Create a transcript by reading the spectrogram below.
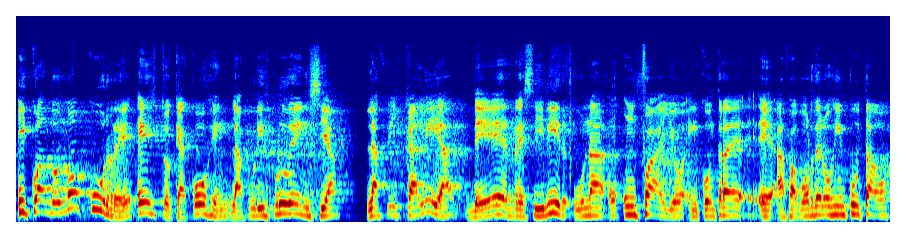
Y cuando no ocurre esto que acogen la jurisprudencia, la fiscalía de recibir una, un fallo en contra eh, a favor de los imputados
